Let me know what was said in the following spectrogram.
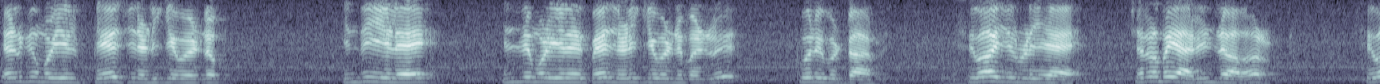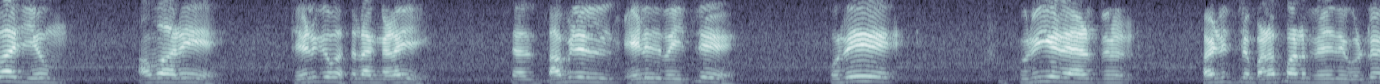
தெலுங்கு மொழியில் பேசி நடிக்க வேண்டும். இந்தியிலே இந்தி மொழியிலே பேசி நடிக்க வேண்டும் என்று கூறிவிட்டார். சிவாஜியினுடைய திறமையை அறிந்த அவர் சிவாஜியும் அவ்வாறே தெலுங்கு வசனங்களை தமிழில் எழுதி வைத்து ஒரே குறுகிய நேரத்தில் படித்து மனப்பாடம் செய்து கொண்டு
